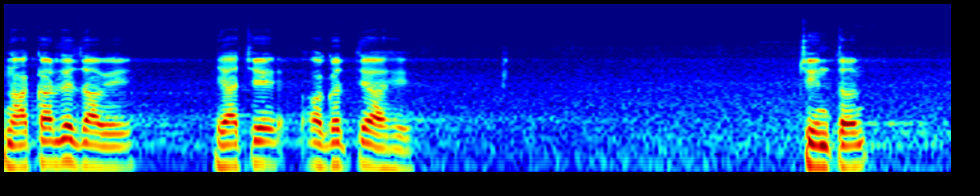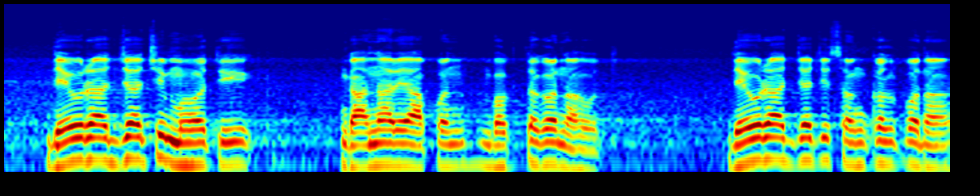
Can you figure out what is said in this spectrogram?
नाकारले जावे ह्याचे अगत्य आहे. चिंतन. देवराज्याची महती गाणारे आपण भक्तगण आहोत. देवराज्याची संकल्पना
